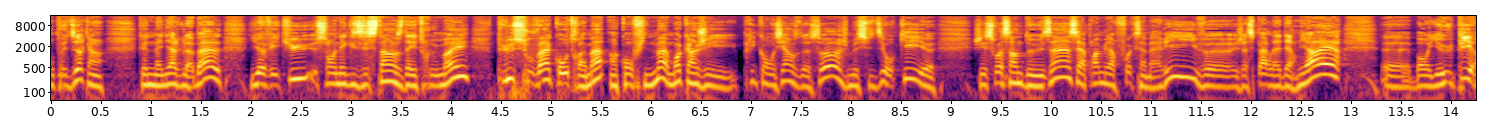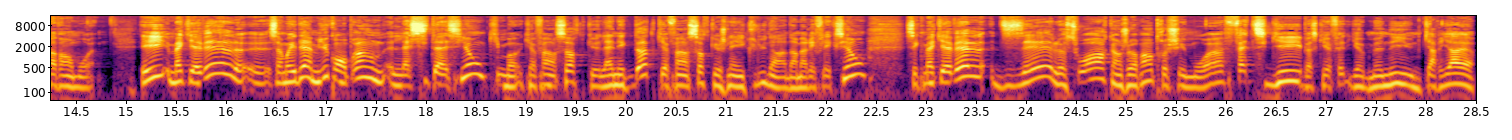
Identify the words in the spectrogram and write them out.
On peut dire qu'une manière globale, il a vécu son existence d'être humain plus souvent qu'autrement en confinement. Moi, quand j'ai pris conscience de ça, je me suis dit, OK, euh, j'ai 62 ans, c'est la première fois que ça m'arrive, euh, j'espère la dernière. Euh, bon, il y a eu pire avant moi. Et Machiavel, euh, ça m'a aidé à mieux comprendre la citation qui, m'a, qui a fait en sorte que, l'anecdote qui a fait en sorte que je l'inclus dans, dans ma réflexion, c'est que Machiavel disait le soir quand je rentre chez moi, fatigué parce qu'il a, fait, a mené une carrière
